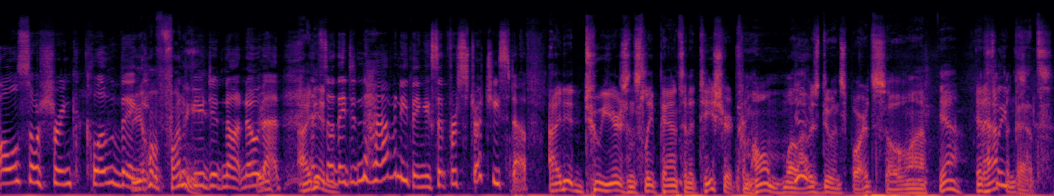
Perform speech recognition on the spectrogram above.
also shrink clothing. Yeah, how funny. If you did not know that, I and did. so they didn't have anything except for stretchy stuff. I did two years in sleep pants and a t-shirt from home while I was doing sports. So uh, yeah, it happens. pants.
